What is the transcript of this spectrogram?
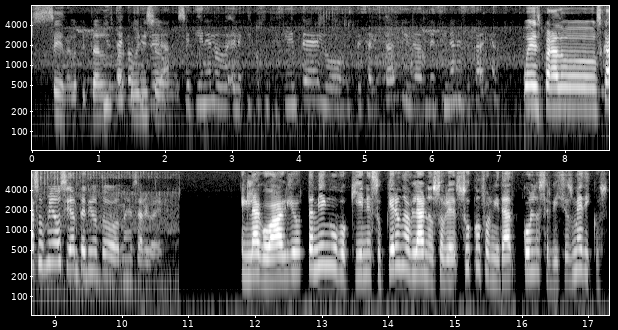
Sí, en el hospital ¿Y usted Marco Vinicio. considera que tiene lo- el equipo suficiente, los especialistas y la medicina necesaria? Pues para los casos míos sí han tenido todo lo necesario ahí. En Lago Agrio también hubo quienes supieron hablarnos sobre su conformidad con los servicios médicos.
